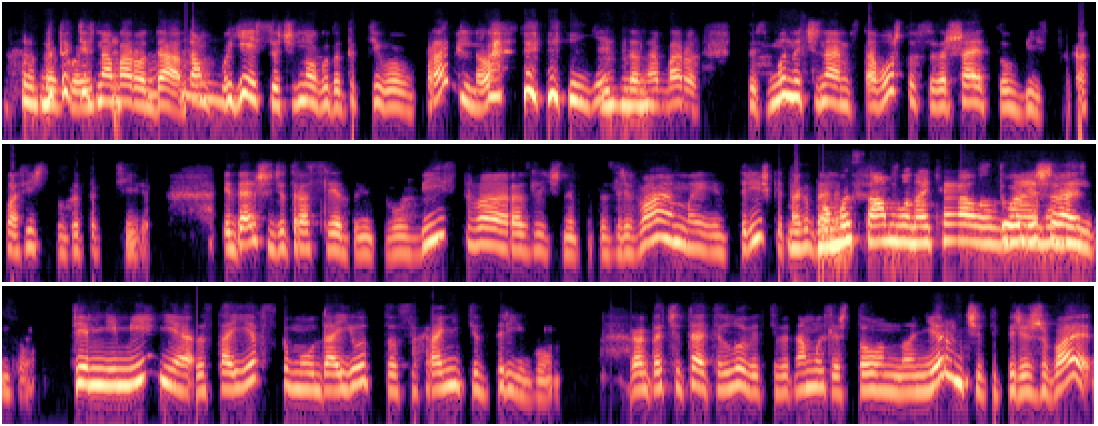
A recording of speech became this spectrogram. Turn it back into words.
Детектив наоборот, да. Там есть очень много детективов правильного, есть, да, наоборот. То есть мы начинаем с того, что совершается убийство, как в классическом детективе. И дальше идет расследование этого убийства, различные подозреваемые, интрижки и так далее. Но мы с самого начала знаем убийцу. Тем не менее, Достоевскому удается сохранить интригу. Когда читатель ловит себя на мысли, что он нервничает и переживает,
